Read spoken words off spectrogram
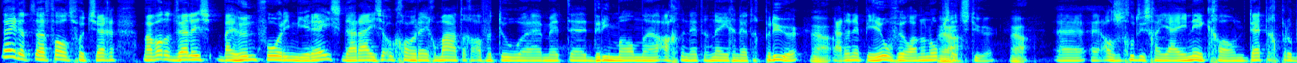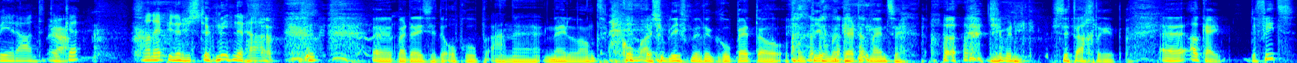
Nee, dat, dat valt voor te zeggen. Maar wat het wel is, bij hun voor in die race, daar rijden ze ook gewoon regelmatig af en toe eh, met eh, drie man eh, 38, 39 per uur. Ja, Ja, dan heb je heel veel aan een opzetstuur. ja. Eh, eh, als het goed is, gaan jij en ik gewoon 30 proberen aan te tikken. Dan heb je er een stuk minder aan. Eh, bij deze de oproep aan eh, Nederland. Kom alsjeblieft met een gruppetto van 430 mensen. Jim en ik zitten achterin. Eh, Oké, de fiets,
